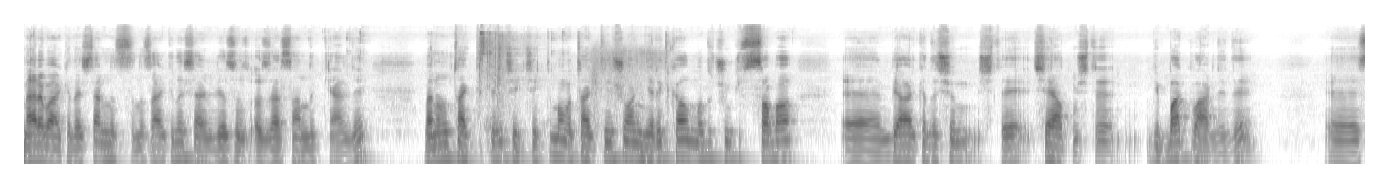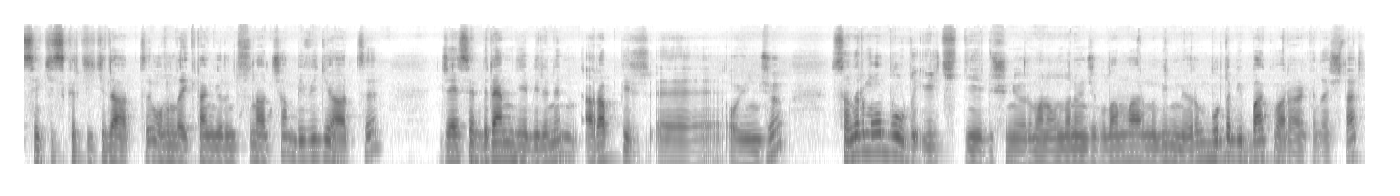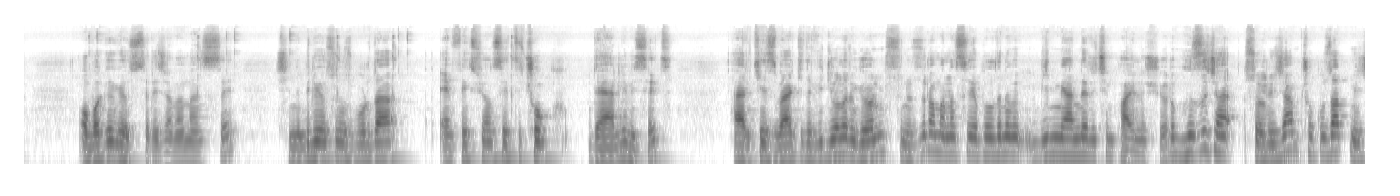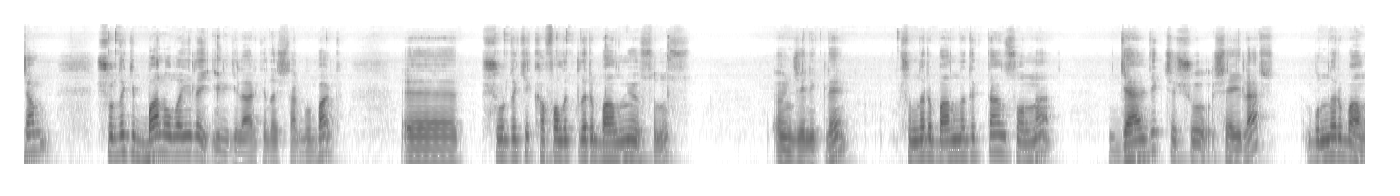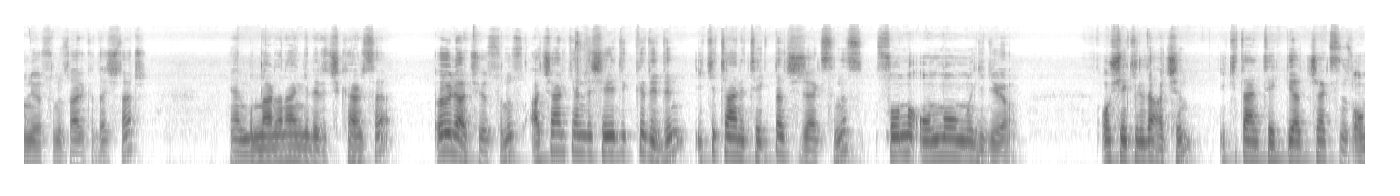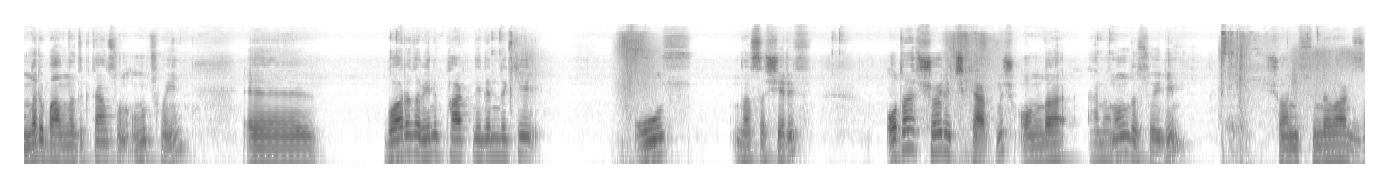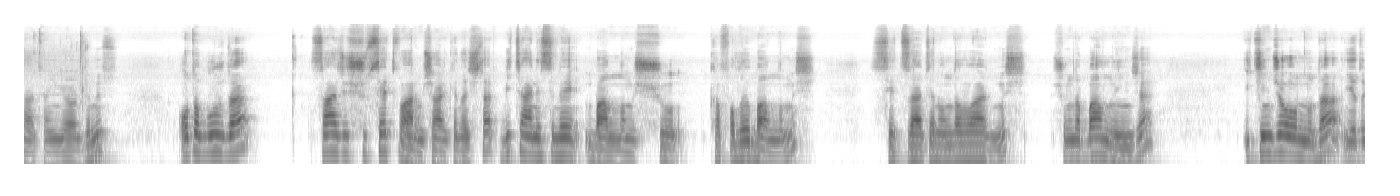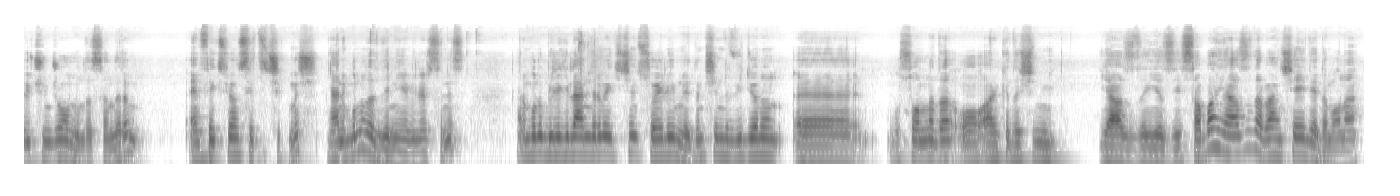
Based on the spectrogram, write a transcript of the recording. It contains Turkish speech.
Merhaba arkadaşlar nasılsınız? Arkadaşlar biliyorsunuz özel sandık geldi. Ben onun taktiklerini çekecektim ama taktiğe şu an gerek kalmadı. Çünkü sabah e, bir arkadaşım işte şey atmıştı. Bir bug var dedi. E, 8.42'de attı. Onun da ekran görüntüsünü atacağım. Bir video attı. CS Brem diye birinin Arap bir e, oyuncu. Sanırım o buldu ilk diye düşünüyorum. Hani ondan önce bulan var mı bilmiyorum. Burada bir bug var arkadaşlar. O bug'ı göstereceğim hemen size. Şimdi biliyorsunuz burada enfeksiyon seti çok değerli bir set. Herkes belki de videoları görmüşsünüzdür ama nasıl yapıldığını bilmeyenler için paylaşıyorum. Hızlıca söyleyeceğim, çok uzatmayacağım. Şuradaki ban olayıyla ilgili arkadaşlar bu bug. Ee, şuradaki kafalıkları banlıyorsunuz öncelikle. Şunları banladıktan sonra geldikçe şu şeyler bunları banlıyorsunuz arkadaşlar. Yani bunlardan hangileri çıkarsa öyle açıyorsunuz. Açarken de şeye dikkat edin. İki tane tekli açacaksınız. Sonra onlu onlu gidiyor. O şekilde açın. İki tane tekli açacaksınız. Onları banladıktan sonra unutmayın. Ee, bu arada benim partnerimdeki Oğuz NASA Şerif o da şöyle çıkartmış. Onda hemen onu da söyleyeyim. Şu an üstünde vardı zaten gördünüz. O da burada sadece şu set varmış arkadaşlar. Bir tanesini banlamış. Şu kafalığı banlamış. Set zaten onda varmış. Şunu da banlayınca ikinci onlu da ya da üçüncü onlu da sanırım enfeksiyon seti çıkmış. Yani bunu da deneyebilirsiniz. Yani bunu bilgilendirmek için söyleyeyim dedim. Şimdi videonun eee, bu sonuna da o arkadaşın yazdığı yazıyı sabah yazdı da ben şey dedim ona.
